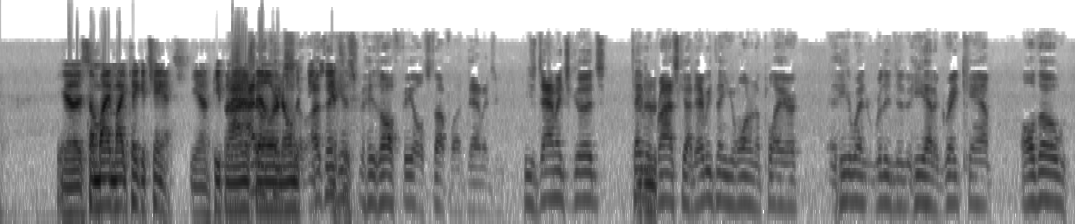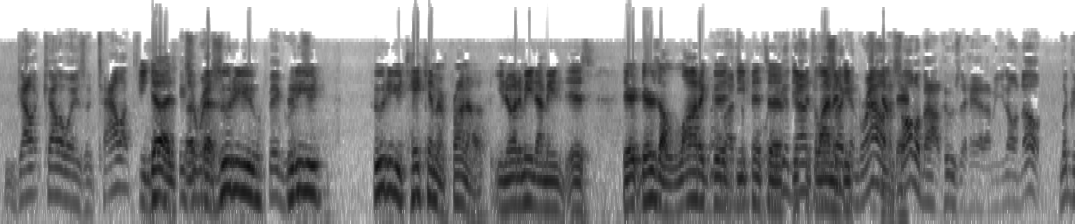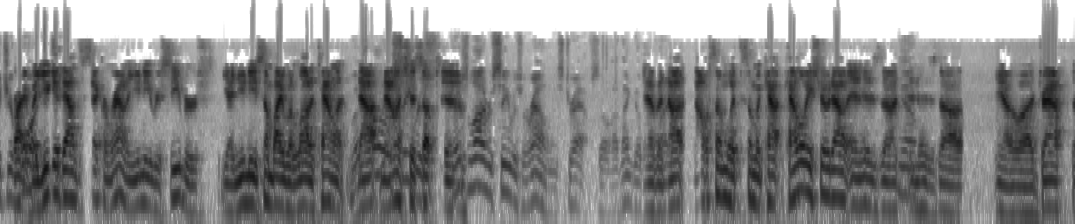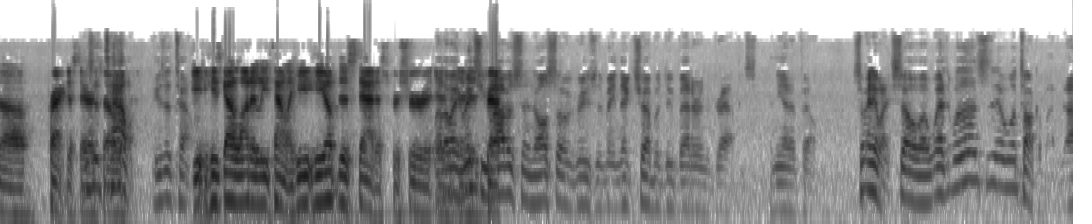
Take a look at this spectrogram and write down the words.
You know, somebody might take a chance. You know, people in the NFL are known so. to take I think his, chances. his off field stuff was damaging. He's damaged goods. Taven Mhm. Bryan's got everything you want in a player. He went really did. He had a great camp. Although Gall- Callaway is a talent, He does. He's a risk. who do you Big who do you who do you take him in front of? You know what I mean? I mean, is there? There's a lot of good Well, defensive when you get down defensive linemen second round, it's there. all about who's ahead. I mean, you don't know. Look at your Right, board. but you get down to second round and you need receivers. Yeah, and you need somebody with a lot of talent. Well, now, now it's just up to There's a lot of receivers around in this draft, so I think. yeah, but provide- not not some with some Cal- Callaway showed out in his uh, Yeah. in his uh, you know uh, draft uh, practice there. He's a so talent. He's a talent. He, he's got a lot of elite talent. He he upped his status for sure. By the way, in Richie. Robinson also agrees with me. Nick Chubb would do better in the draft in the NFL. So anyway, so uh, well, well, uh, we'll talk about it.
